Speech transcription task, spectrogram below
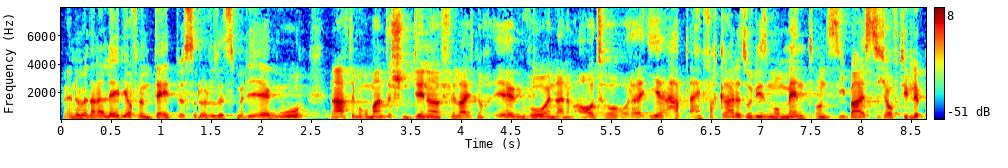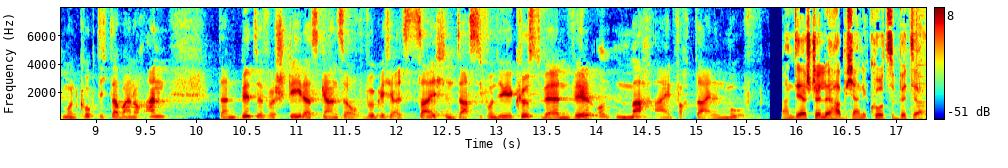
wenn du mit einer Lady auf einem Date bist oder du sitzt mit ihr irgendwo nach dem romantischen Dinner, vielleicht noch irgendwo in deinem Auto oder ihr habt einfach gerade so diesen Moment und sie beißt sich auf die Lippen und guckt dich dabei noch an, dann bitte versteh das Ganze auch wirklich als Zeichen, dass sie von dir geküsst werden will und mach einfach deinen Move. An der Stelle habe ich eine kurze Bitte an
